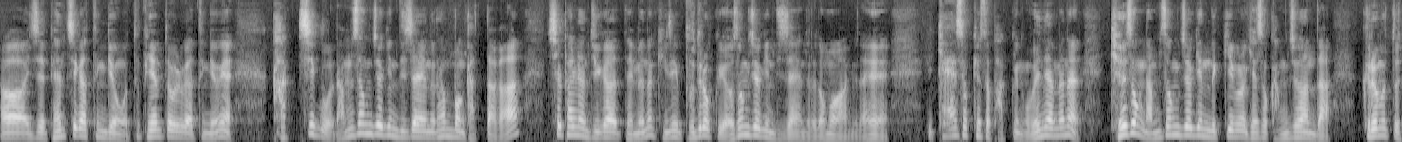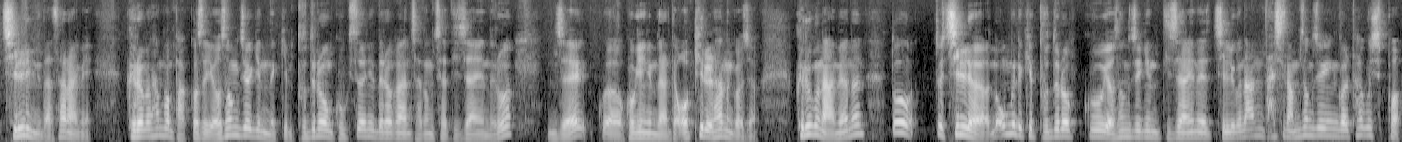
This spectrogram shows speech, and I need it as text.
어 이제 벤츠 같은 경우 또 BMW 같은 경우에 각 지구 남성적인 디자인으로 한번 갔다가 7, 8년 뒤가 되면은 굉장히 부드럽고 여성적인 디자인으로 넘어갑니다. 예. 계속해서 바뀌는 거. 왜냐면은 계속 남성적인 느낌을 계속 강조한다. 그러면 또 질립니다, 사람이. 그러면 한번 바꿔서 여성적인 느낌, 부드러운 곡선이 들어간 자동차 디자인으로 이제 어, 고객님들한테 어필을 하는 거죠. 그러고 나면은 또, 또 질려요. 너무 이렇게 부드럽고 여성적인 디자인에 질리고 난 다시 남성적인 걸 타고 싶어.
